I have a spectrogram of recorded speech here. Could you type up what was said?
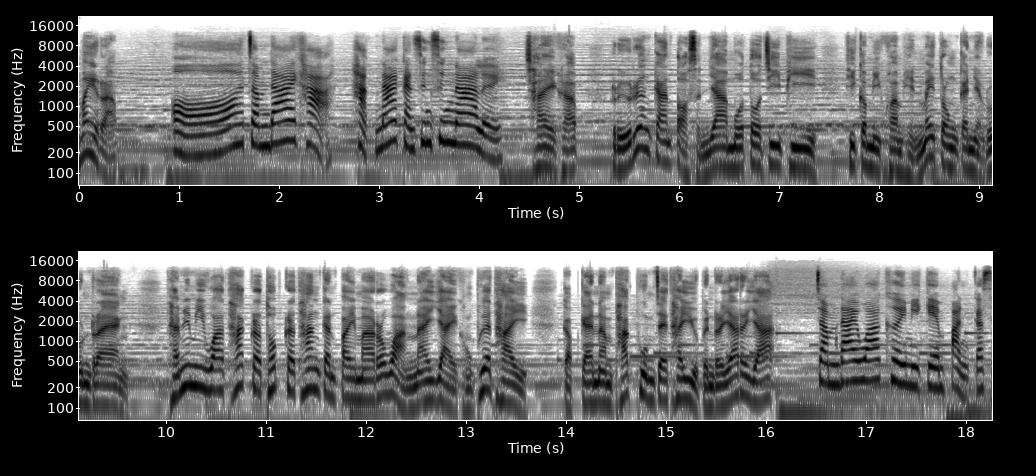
ไม่รับ อ๋อจำได้ค่ะ หักหน้ากันซึ่งซึ่งหน้าเลย ใช่ครับ หรือเรื่องการต่อสัญญา MotoGP ที่ก็มีความเห็นไม่ตรงกันอย่างรุนแรง แถมยังมีวาทะกระทบกระทั่งกันไปมาระหว่างนายใหญ่ของเพื่อไทย กับแกนนำพักภูมิใจไทยอยู่เป็นระยะระยะ จำได้ว่าเคยมีเกมปั่นกระแส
